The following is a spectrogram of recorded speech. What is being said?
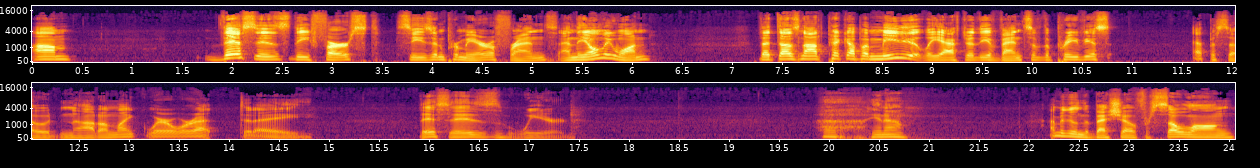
Um, this is the first season premiere of Friends, and the only one that does not pick up immediately after the events of the previous episode, not unlike where we're at today. This is weird. you know, I've been doing the best show for so long,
